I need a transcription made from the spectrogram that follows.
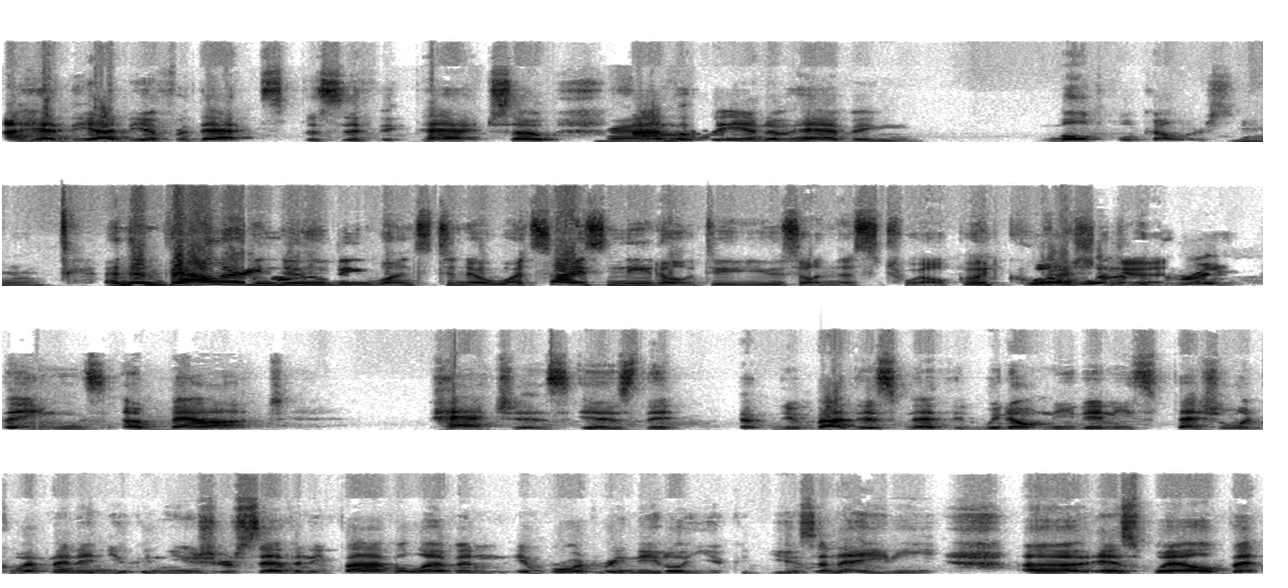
I had the idea for that specific patch. So right. I'm a fan of having multiple colors. Mm-hmm. And then Valerie Newby wants to know what size needle do you use on this twill? Good question. Well, one of the great things about patches is that by this method, we don't need any special equipment, and you can use your 7511 embroidery needle. You could use an 80 uh, as well, but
